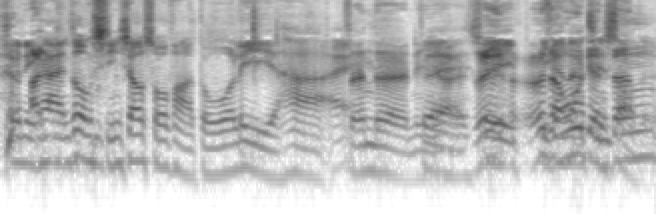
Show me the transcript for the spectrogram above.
所以你看 这种行销手法多厉害，真的厉害。所以合掌屋点灯。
